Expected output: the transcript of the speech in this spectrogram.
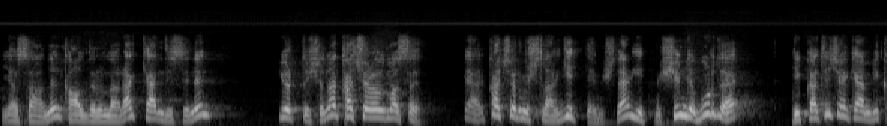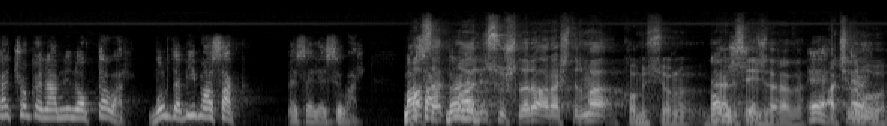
yasağının kaldırılarak kendisinin yurt dışına kaçırılması. Yani kaçırmışlar git demişler gitmiş. Şimdi burada dikkati çeken birkaç çok önemli nokta var. Burada bir masak meselesi var. Masak, Mali Suçları Araştırma Komisyonu değerli Komisyonu. seyirciler adı. Evet, Açılımı evet. bu.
